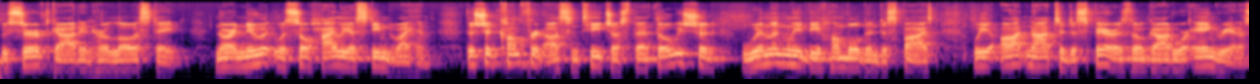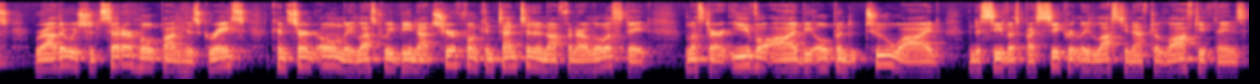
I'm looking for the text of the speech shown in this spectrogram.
who served god in her low estate nor knew it was so highly esteemed by him. This should comfort us and teach us that though we should willingly be humbled and despised, we ought not to despair as though God were angry at us. Rather, we should set our hope on his grace, concerned only lest we be not cheerful and contented enough in our low estate, lest our evil eye be opened too wide and deceive us by secretly lusting after lofty things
